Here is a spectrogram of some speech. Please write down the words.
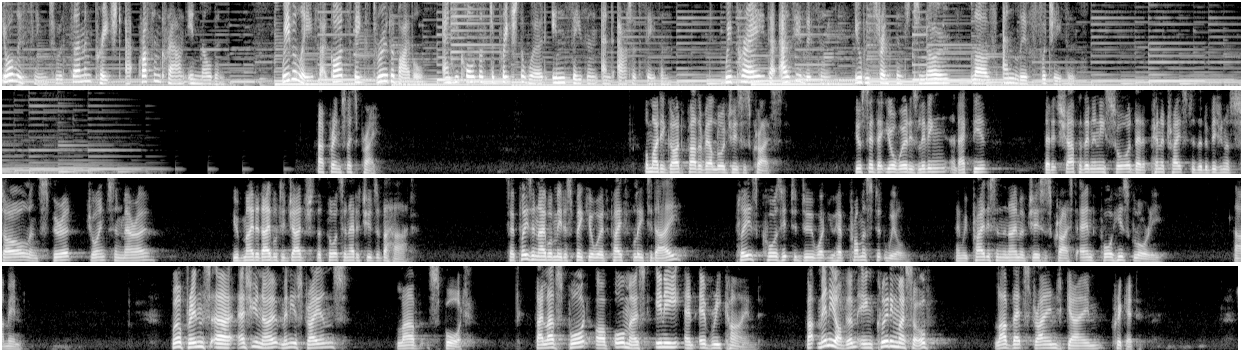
You're listening to a sermon preached at Cross and Crown in Melbourne. We believe that God speaks through the Bible and He calls us to preach the word in season and out of season. We pray that as you listen, you'll be strengthened to know, love, and live for Jesus. Our friends, let's pray. Almighty God, Father of our Lord Jesus Christ, you said that your word is living and active, that it's sharper than any sword, that it penetrates to the division of soul and spirit, joints and marrow. You've made it able to judge the thoughts and attitudes of the heart. So please enable me to speak your word faithfully today. Please cause it to do what you have promised it will. And we pray this in the name of Jesus Christ and for his glory. Amen. Well, friends, uh, as you know, many Australians love sport. They love sport of almost any and every kind. But many of them, including myself, love that strange game, cricket.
